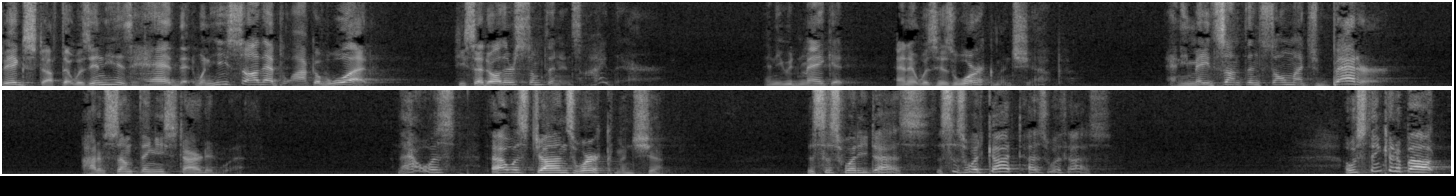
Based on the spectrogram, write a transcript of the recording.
big stuff that was in his head that when he saw that block of wood, he said, Oh, there's something inside there. And he would make it, and it was his workmanship. And he made something so much better out of something he started with. That was, that was John's workmanship. This is what he does. This is what God does with us. I was thinking about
